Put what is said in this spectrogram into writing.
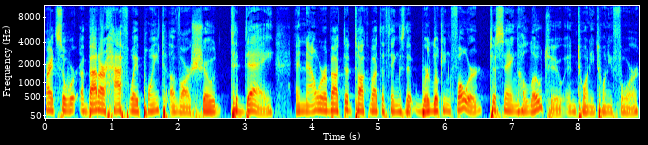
right, so we're about our halfway point of our show today, and now we're about to talk about the things that we're looking forward to saying hello to in 2024.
